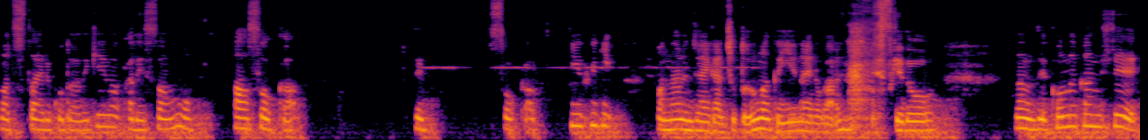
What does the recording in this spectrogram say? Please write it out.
ま、伝えることができれば、彼氏さんも、ああ、そうか。で、そうかっていうふうに、ま、なるんじゃないかな。ちょっとうまく言えないのがあれなんですけど、なので、こんな感じで、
